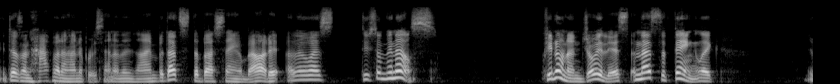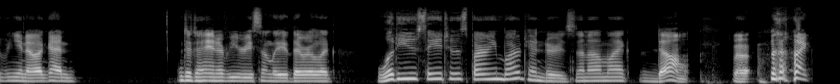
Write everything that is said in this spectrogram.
it doesn't happen 100% of the time, but that's the best thing about it. Otherwise, do something else. If you don't enjoy this, and that's the thing, like, you know, again, did an interview recently. They were like, "What do you say to aspiring bartenders?" And I'm like, "Don't." Uh, like,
